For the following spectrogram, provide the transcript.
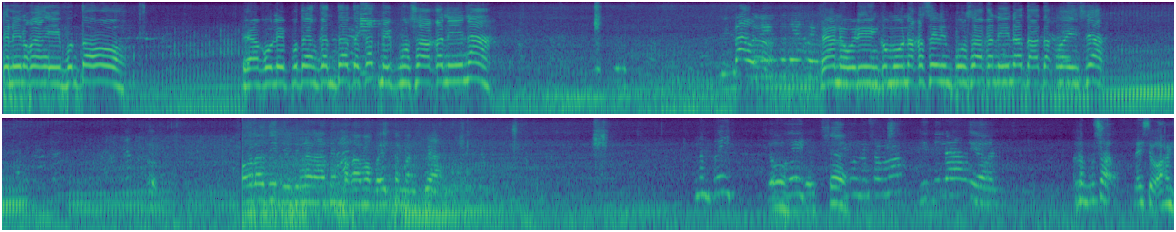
Kanino kayang ibon to? Oh. Kaya kulay puti ang ganda. Teka, may pusa kanina. Yan, huliin ko muna kasi yung pusa kanina. Dadakwain siya. Wala dito, tingnan natin. Baka mabait naman siya. Ano ba eh? Oh, bait siya. Dito lang yun. Ano po sa? Nice one.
